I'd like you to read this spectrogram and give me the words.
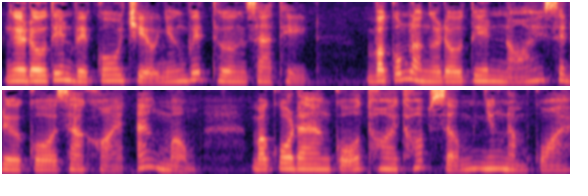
Người đầu tiên về cô chịu những vết thương da thịt Và cũng là người đầu tiên nói Sẽ đưa cô ra khỏi ác mộng Mà cô đang cố thoi thóp sống những năm qua.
